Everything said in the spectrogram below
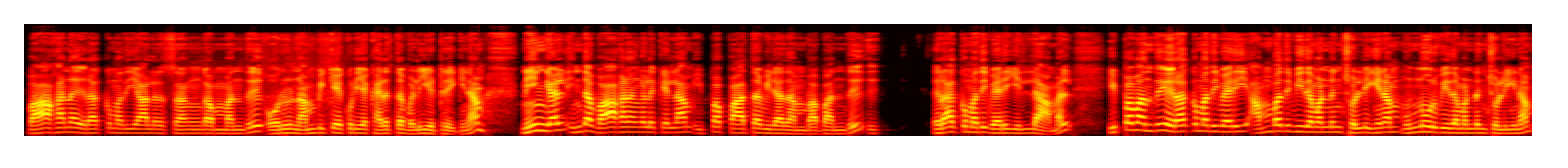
வாகன இறக்குமதியாளர் சங்கம் வந்து ஒரு நம்பிக்கைக்குரிய கருத்தை வெளியிட்டிருக்கிறோம் நீங்கள் இந்த வாகனங்களுக்கெல்லாம் இப்போ பார்த்த விதம் வந்து இறக்குமதி வரி இல்லாமல் இப்போ வந்து இறக்குமதி வரி ஐம்பது வீதமண்டுன்னு சொல்லிக்கினோம் முந்நூறு வீதமண்டுன்னு சொல்லிக்கினோம்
